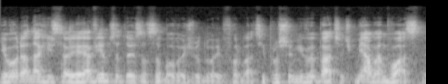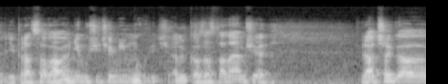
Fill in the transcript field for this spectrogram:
Nieurana historia. Ja wiem, co to jest osobowe źródło informacji. Proszę mi wybaczyć. Miałem własne i pracowałem. Nie musicie mi mówić. Ja tylko zastanawiam się, dlaczego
